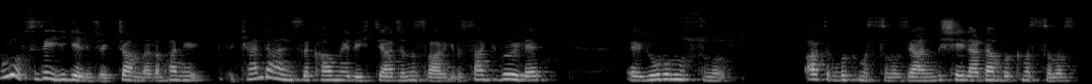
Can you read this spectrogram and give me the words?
bu yol size iyi gelecek canlarım. Hani kendi halinizde kalmaya da ihtiyacınız var gibi. Sanki böyle e, yorulmuşsunuz. Artık bıkmışsınız yani bir şeylerden bıkmışsınız.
